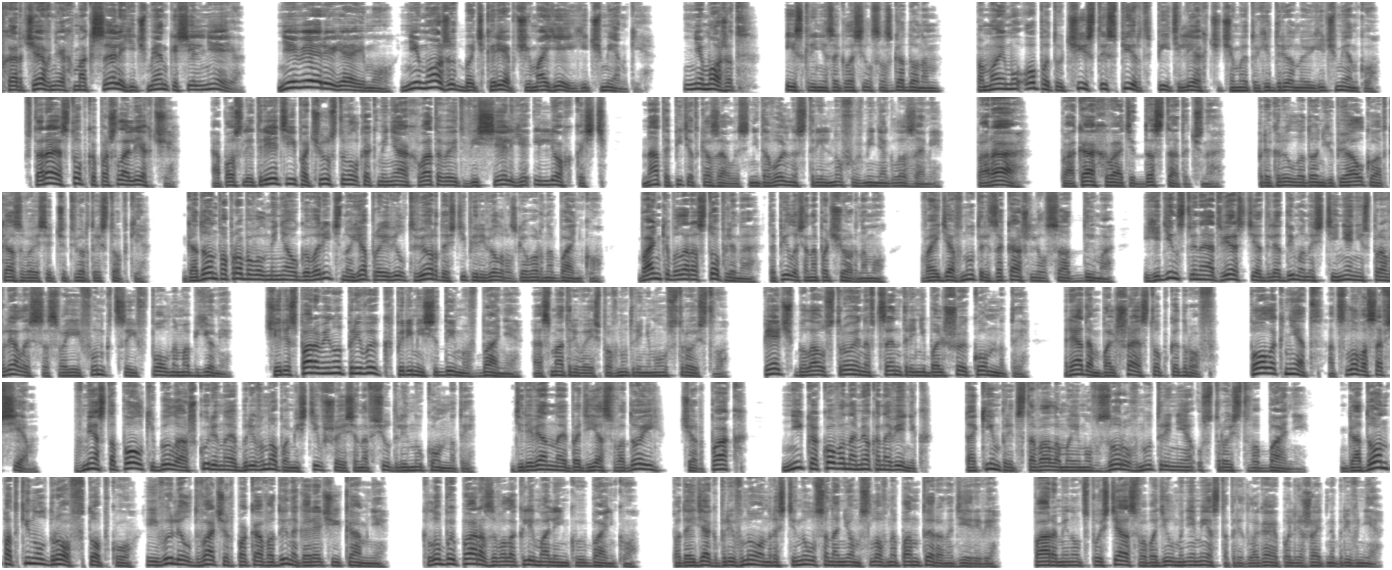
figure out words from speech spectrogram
харчевнях Макселя ячменка сильнее. Не верю я ему, не может быть крепче моей ячменки». «Не может», — искренне согласился с Гадоном. «По моему опыту, чистый спирт пить легче, чем эту ядреную ячменку. Вторая стопка пошла легче, а после третьей почувствовал, как меня охватывает веселье и легкость. Ната пить отказалась, недовольно стрельнув в меня глазами. «Пора. Пока хватит, достаточно». Прикрыл ладонью пиалку, отказываясь от четвертой стопки. Гадон попробовал меня уговорить, но я проявил твердость и перевел разговор на баньку. Банька была растоплена, топилась она по-черному. Войдя внутрь, закашлялся от дыма. Единственное отверстие для дыма на стене не справлялось со своей функцией в полном объеме. Через пару минут привык к перемеси дыма в бане, осматриваясь по внутреннему устройству. Печь была устроена в центре небольшой комнаты. Рядом большая стопка дров. Полок нет, от слова совсем. Вместо полки было ошкуренное бревно, поместившееся на всю длину комнаты. Деревянная бадья с водой, черпак. Никакого намека на веник. Таким представало моему взору внутреннее устройство бани. Гадон подкинул дров в топку и вылил два черпака воды на горячие камни. Клубы пара заволокли маленькую баньку. Подойдя к бревну, он растянулся на нем, словно пантера на дереве. Пару минут спустя освободил мне место, предлагая полежать на бревне.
